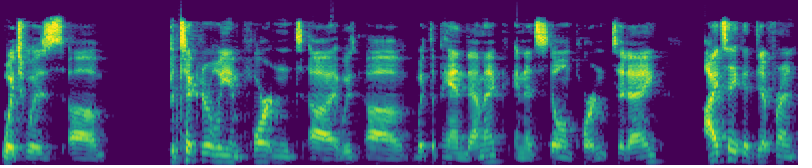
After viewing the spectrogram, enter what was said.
which was uh, particularly important uh, uh, with the pandemic, and it's still important today. I take a different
